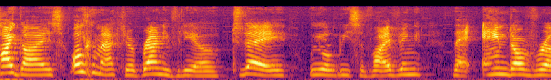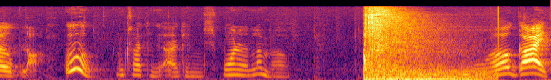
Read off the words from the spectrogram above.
Hi guys, welcome back to a brand new video. Today we will be surviving the end of Roblox. Ooh, looks like I can spawn a limo. Whoa, guys,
